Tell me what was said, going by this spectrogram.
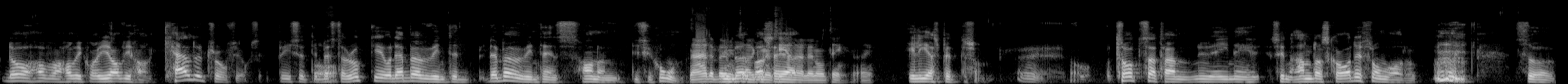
då har, har vi Ja, vi har Calder Trophy också. Priset till ja. bästa rookie och där behöver, vi inte, där behöver vi inte ens ha någon diskussion. Nej, det behöver vi inte argumentera eller någonting. Nej. Elias Pettersson. Eh, trots att han nu är inne i sin andra skadefrånvaro. så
